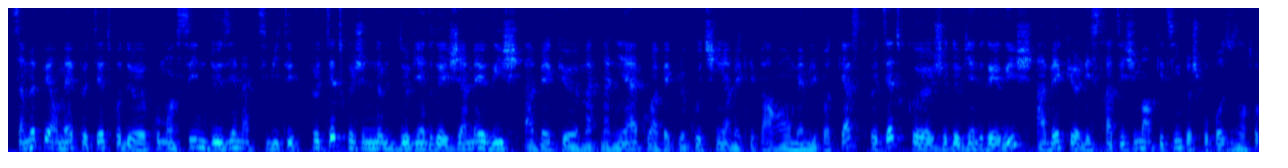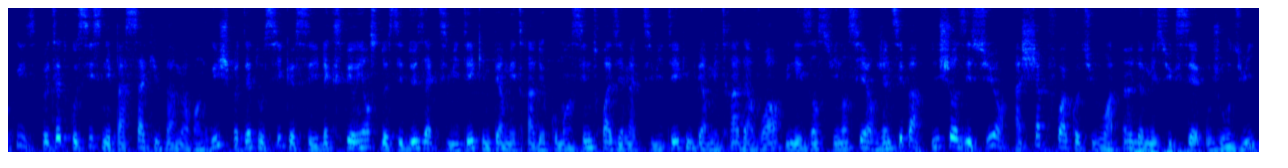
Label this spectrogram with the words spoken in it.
ça me permet peut-être de commencer une deuxième activité. Peut-être que je ne deviendrai jamais riche avec euh, MacManiac ou avec le coaching avec les parents ou même les podcasts. Peut-être que je deviendrai riche avec euh, les stratégies marketing que je propose aux entreprises. Peut-être qu'aussi ce n'est pas ça qui va me rendre riche. Peut-être aussi que c'est l'expérience de ces deux activités qui me permettra de commencer une troisième activité qui me permettra d'avoir une aisance financière. Je ne sais pas. Une chose est sûre, à chaque fois que tu vois un de mes succès aujourd'hui,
